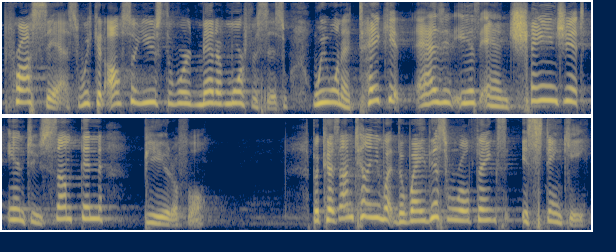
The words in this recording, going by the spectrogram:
process. We could also use the word metamorphosis. We want to take it as it is and change it into something beautiful. Because I'm telling you what, the way this world thinks is stinky.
